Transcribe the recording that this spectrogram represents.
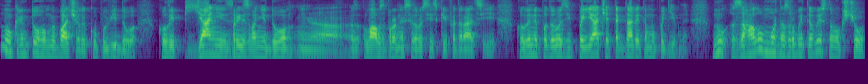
Ну, крім того, ми бачили купу відео, коли п'яні призвані до е, лав Збройних сил Російської Федерації, коли не по дорозі пиячать і так далі, тому подібне. Ну, загалом можна зробити висновок, що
